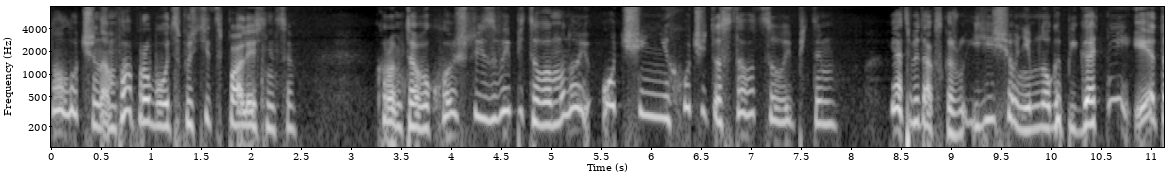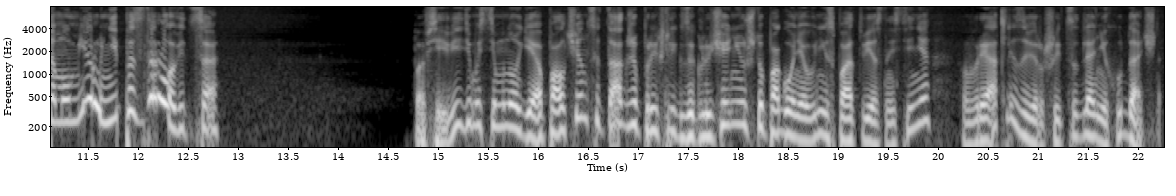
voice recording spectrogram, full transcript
но лучше нам попробовать спуститься по лестнице. Кроме того, кое-что из выпитого мной очень не хочет оставаться выпитым. Я тебе так скажу, еще немного пиготни, и этому миру не поздоровится». По всей видимости, многие ополченцы также пришли к заключению, что погоня вниз по отвесной стене вряд ли завершится для них удачно.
